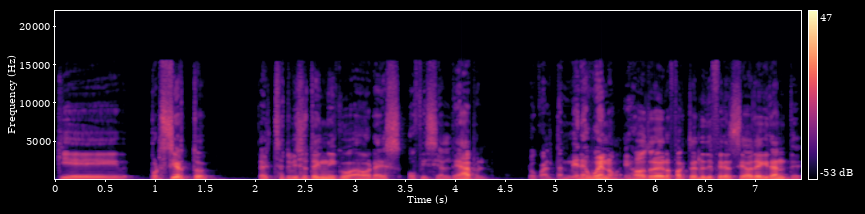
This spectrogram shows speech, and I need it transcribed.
Que, por cierto, el servicio técnico ahora es oficial de Apple, lo cual también es bueno, es otro de los factores diferenciadores grandes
